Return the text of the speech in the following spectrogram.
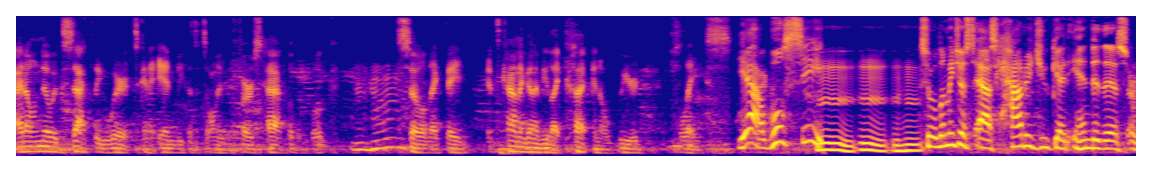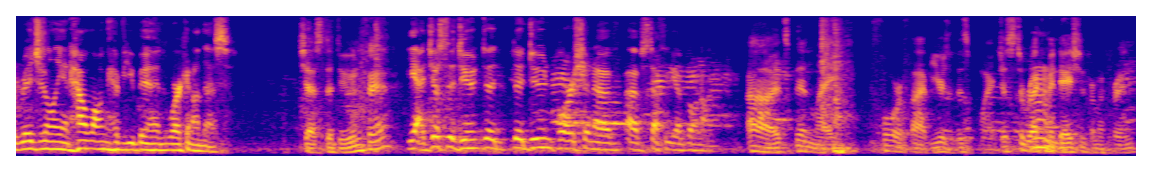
I don't know exactly where it's gonna end because it's only the first half of the book. Mm-hmm. So like they, it's kind of gonna be like cut in a weird place. Yeah, we'll see. Mm, mm, mhm. So let me just ask, how did you get into this originally, and how long have you been working on this? Just a Dune fan? Yeah, just the Dune, the, the Dune portion of, of stuff that you have going on. Uh, it's been like four or five years at this point. Just a Hmm. recommendation from a friend.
